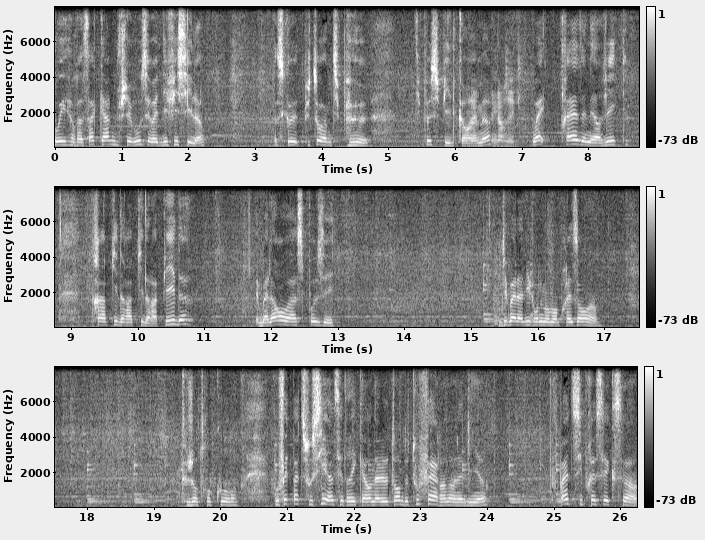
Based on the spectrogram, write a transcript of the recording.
Oui, enfin ça, calme chez vous, ça va être difficile. hein. Parce que plutôt un petit peu, un petit peu speed quand même. hein. Énergique. Oui, très énergique, très rapide, rapide, rapide. Et bien là, on va se poser. Du mal à vivre le moment présent. hein. Toujours trop court. Vous faites pas de soucis, hein, Cédric. hein, On a le temps de tout faire dans la vie. Faut pas être si pressé que ça.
